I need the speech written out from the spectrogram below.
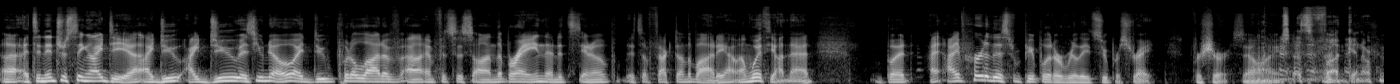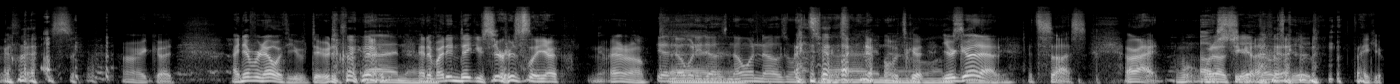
Uh, it's an interesting idea. I do. I do, as you know, I do put a lot of uh, emphasis on the brain and its you know its effect on the body. I- I'm with you on that. But I, I've heard of this from people that are really super straight, for sure. So I. That's fucking. around. All right, good. I never know with you, dude. I know. and if I didn't take you seriously, I, I don't know. Yeah, nobody I does. know. No one knows when it's serious. I No, know, it's good. I'm You're good at it. It's sus. All right. What Oh, else you got? that was good. Thank you.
